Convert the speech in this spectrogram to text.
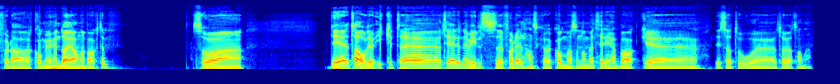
for da kommer jo Hundayaene bak dem. Så det taler jo ikke til Thierry Nevilles fordel. Han skal komme som nummer tre bak uh, disse to uh, Toyotaene.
